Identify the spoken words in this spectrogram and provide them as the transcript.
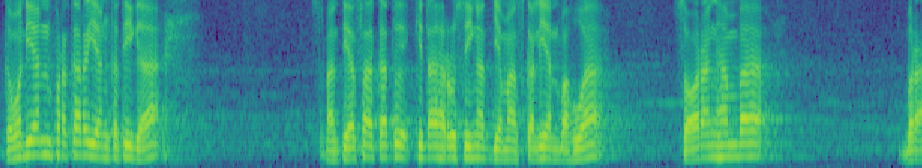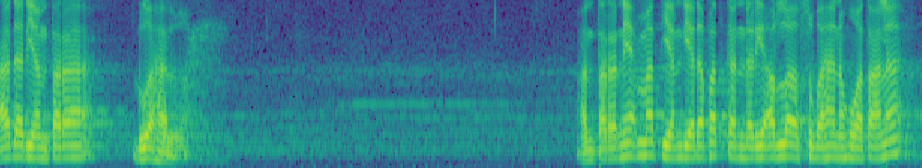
Kemudian perkara yang ketiga, Senantiasa kita harus ingat jemaah sekalian bahwa seorang hamba berada di antara dua hal. Antara nikmat yang dia dapatkan dari Allah Subhanahu wa taala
